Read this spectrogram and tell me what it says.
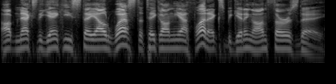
Up next, the Yankees stay out west to take on the Athletics beginning on Thursday.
